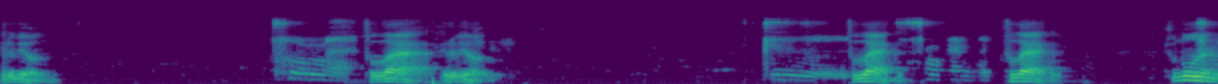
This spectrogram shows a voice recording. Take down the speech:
이러면 flag. 이러면 Good. flag. Flag. 준호는.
